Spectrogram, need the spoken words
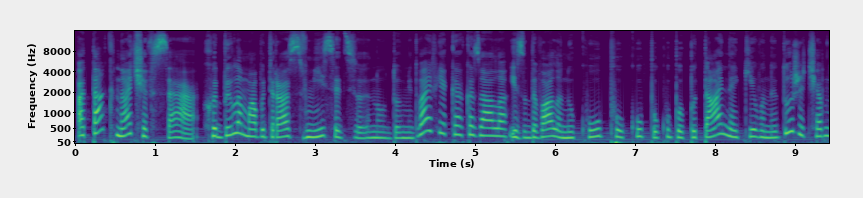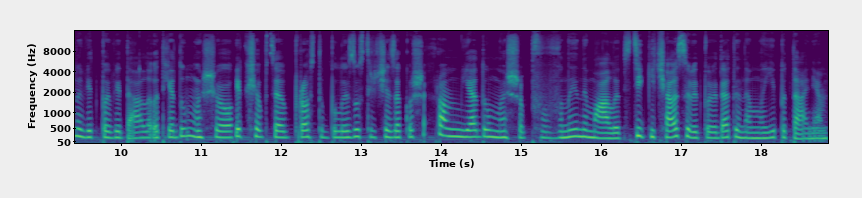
А так, наче все, ходила, мабуть, раз в місяць ну до midwife, як я казала, і задавала ну купу, купу, купу питань, на які вони дуже чемно відповідали. От я думаю, що якщо б це просто були зустрічі з акушером, я думаю, щоб вони не мали стільки часу відповідати на мої питання.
